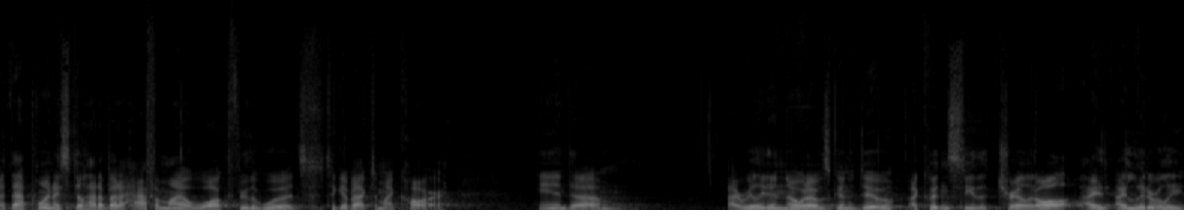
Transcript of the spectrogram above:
At that point, I still had about a half a mile walk through the woods to get back to my car. And um, I really didn't know what I was going to do. I couldn't see the trail at all. I, I literally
